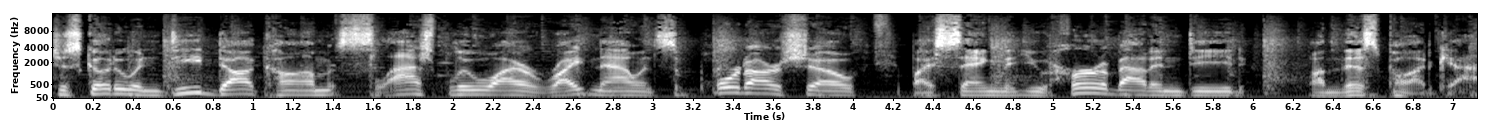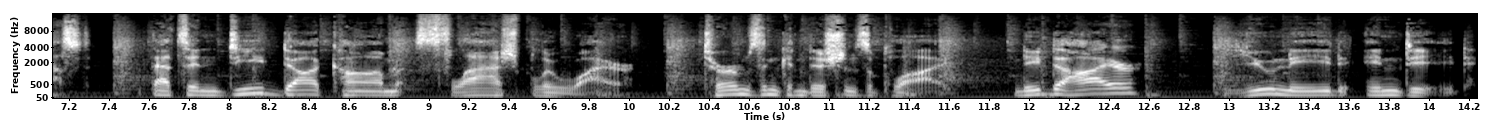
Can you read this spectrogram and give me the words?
Just go to Indeed.com slash BlueWire right now and support our show by saying that you heard about Indeed on this podcast. That's Indeed.com slash BlueWire. Terms and conditions apply. Need to hire? You need Indeed.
